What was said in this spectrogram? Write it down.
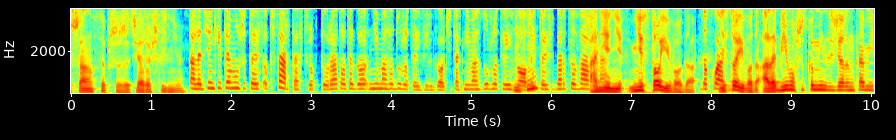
szansę przeżycia roślinie. Ale dzięki temu, że to jest otwarta struktura, to tego nie ma za dużo tej wilgoci, tak nie ma za dużo tej wody, mhm. to jest bardzo ważne. A nie, nie, nie stoi woda. Dokładnie. Nie stoi woda, ale mimo wszystko między ziarenkami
